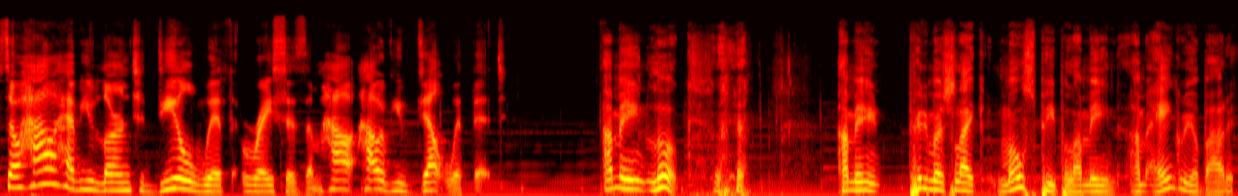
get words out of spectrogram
So, how have you learned to deal with racism? How, how have you dealt with it? I mean, look, I mean, pretty much like most people. I mean, I'm angry about it.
